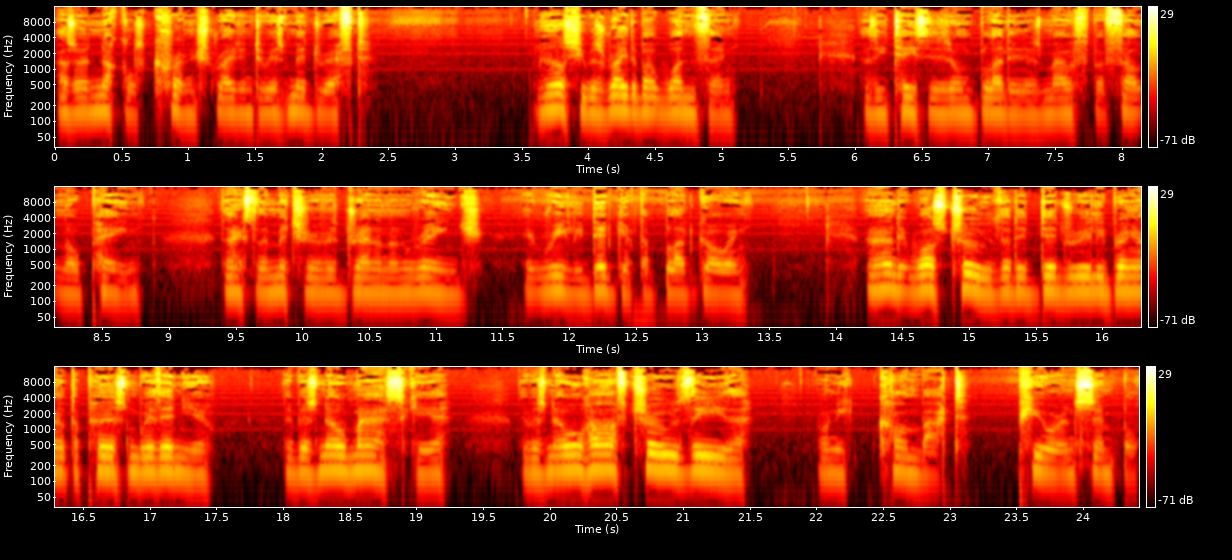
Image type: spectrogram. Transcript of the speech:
as her knuckles crunched right into his midriff. Well, she was right about one thing. As he tasted his own blood in his mouth but felt no pain, thanks to the mixture of adrenaline and rage, it really did get the blood going. And it was true that it did really bring out the person within you. There was no mask here. There was no half truths either. Only combat, pure and simple.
